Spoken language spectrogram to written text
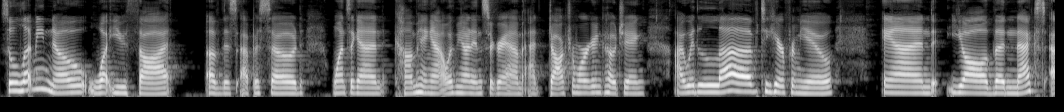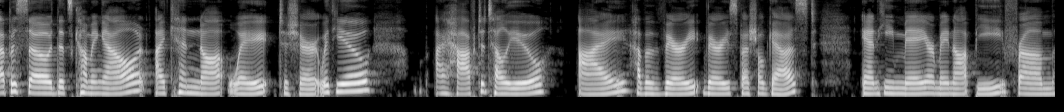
So let me know what you thought of this episode. Once again, come hang out with me on Instagram at Dr. Morgan Coaching. I would love to hear from you. And y'all, the next episode that's coming out, I cannot wait to share it with you. I have to tell you, I have a very, very special guest, and he may or may not be from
